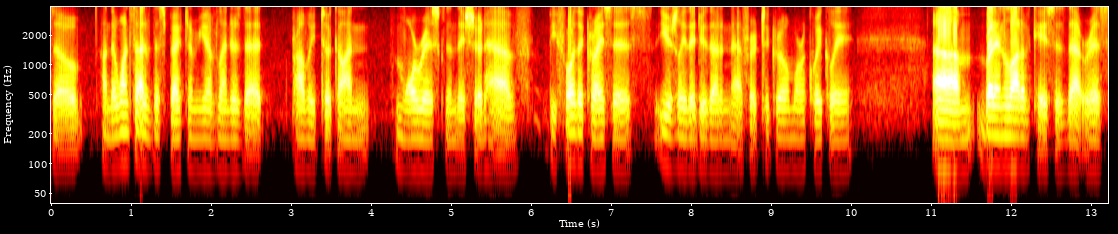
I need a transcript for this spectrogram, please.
So on the one side of the spectrum, you have lenders that probably took on more risk than they should have before the crisis. Usually, they do that in an effort to grow more quickly. Um, but in a lot of cases, that risk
